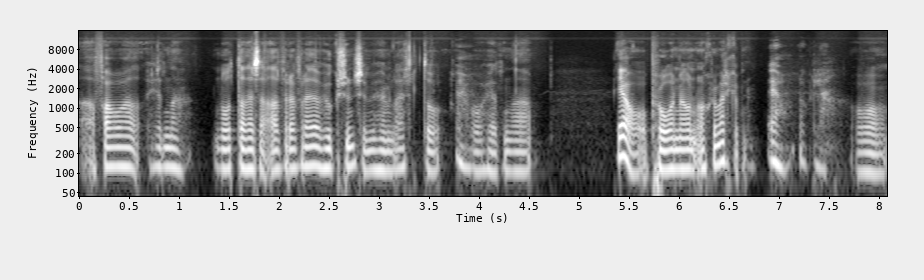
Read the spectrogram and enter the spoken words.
að fá að hérna nota þessa aðferðafræði og hugsun sem við höfum lært og, Já. og hérna já og prófa ná okkur verkefnum. Já, nokkulega. og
